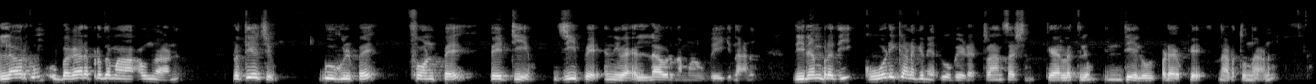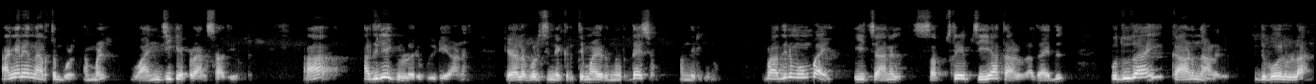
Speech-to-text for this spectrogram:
എല്ലാവർക്കും ഉപകാരപ്രദമാവുന്നതാണ്. പ്രത്യേകിച്ചും Google Pay PhonePe Paytm G Pay എന്നിവ എല്ലാവരും നമ്മൾ ഉപയോഗിക്കുന്നതാണ്. ദിനം പ്രതി കോടിക്കണക്കിന് രൂപയുടെ ട്രാൻസാക്ഷൻ കേരളത്തിലും ഇന്ത്യയിലും ഉൾപ്പെടെയൊക്കെ നടത്തുന്നതാണ്. അങ്ങനെ നടത്തുമ്പോൾ നമ്മൾ വഞ്ചിക്കപ്പെടാൻ സാധ്യതയുണ്ട്. ആ അതിലേക്കുള്ള ഒരു വീഡിയോ ആണ് കേരള പോലീസിന്റെ കൃത്യമായ ഒരു നിർദ്ദേശം വന്നിരിക്കുന്നു. അപ്പൊ അതിനു മുമ്പായി ഈ ചാനൽ സബ്സ്ക്രൈബ് ചെയ്യാത്ത ആളുകൾ അതായത് പുതുതായി കാണുന്ന ആളുകൾ ഇതുപോലുള്ള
